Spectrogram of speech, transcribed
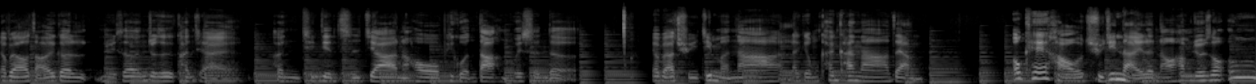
要不要找一个女生，就是看起来很勤俭持家，然后屁股很大、很会生的？要不要娶进门啊？来给我们看看啊？这样，OK，好，娶进来了，然后他们就会说，嗯，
